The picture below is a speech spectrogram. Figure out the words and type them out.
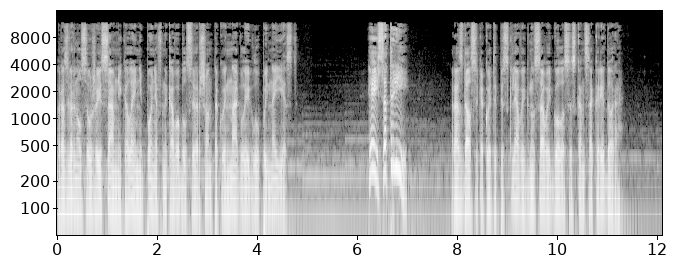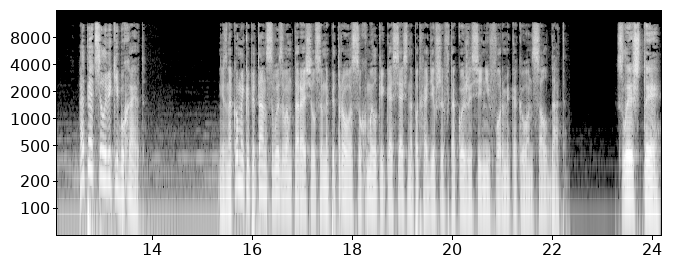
Развернулся уже и сам Николай, не поняв, на кого был совершен такой наглый и глупый наезд. «Эй, сотри!» Раздался какой-то песклявый, гнусавый голос из конца коридора. «Опять силовики бухают!» Незнакомый капитан с вызовом таращился на Петрова с ухмылкой, косясь на подходивших в такой же синей форме, как и он, солдат. «Слышь ты!»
